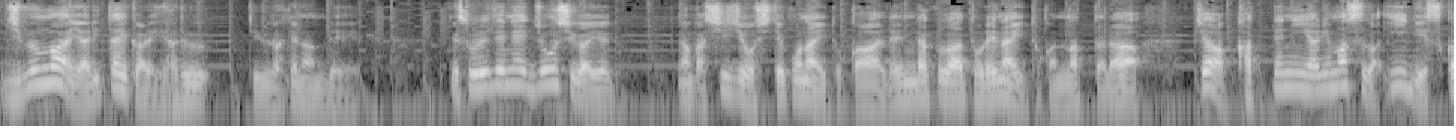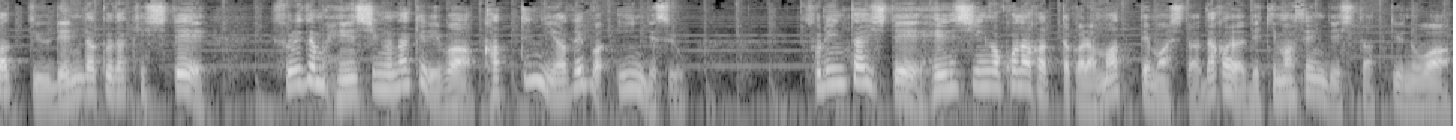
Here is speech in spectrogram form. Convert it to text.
自分がやりたいからやるっていうだけなんででそれでね上司がなんか指示をしてこないとか連絡が取れないとかになったらじゃあ勝手にやりますがいいですかっていう連絡だけしてそれでも返信がなければ勝手にやればいいんですよ。それに対して返信が来なかったから待ってましただからできませんでしたっていうのは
